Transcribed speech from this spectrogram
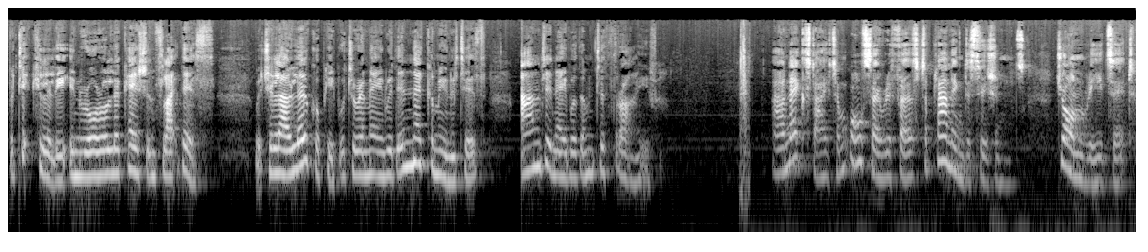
particularly in rural locations like this, which allow local people to remain within their communities and enable them to thrive. Our next item also refers to planning decisions. John reads it.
